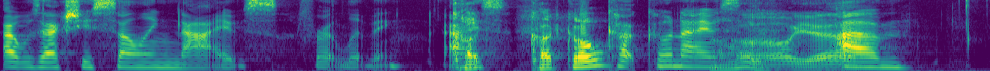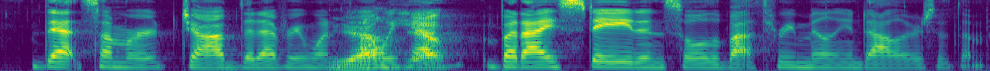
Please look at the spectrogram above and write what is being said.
I was actually selling knives for a living. I Cut, s- Cutco? Cutco knives. Oh yeah. um, that summer job that everyone Yeah. probably had. Yeah. But I stayed and sold about three million dollars of them,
